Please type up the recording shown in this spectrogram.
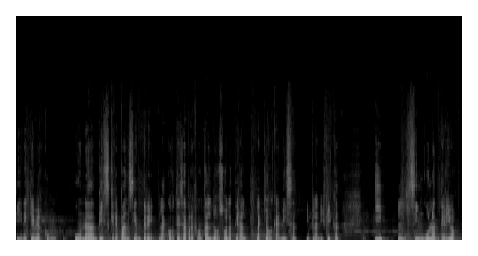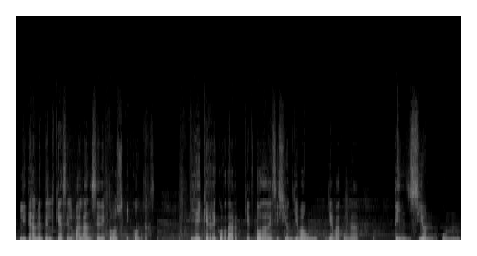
tiene que ver con una discrepancia entre la corteza prefrontal dorsolateral, la que organiza y planifica, y el cíngulo anterior, literalmente el que hace el balance de pros y contras. Y hay que recordar que toda decisión lleva, un, lleva una tinción, un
